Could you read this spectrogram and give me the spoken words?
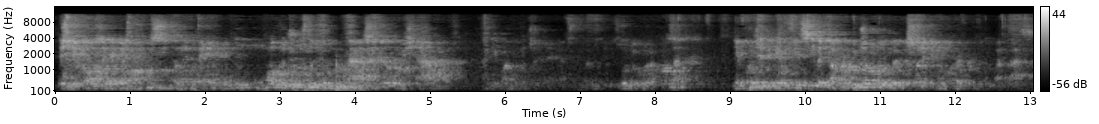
delle cose che abbiamo acquisito nel tempo, un, modo giusto di comportarsi, lo rovesciamo, anche quando non c'è assolutamente bisogno, quella cosa vi accorgete che è offensiva e fa proprio gioco di quelle persone che non vorrebbero che tu parlassi.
